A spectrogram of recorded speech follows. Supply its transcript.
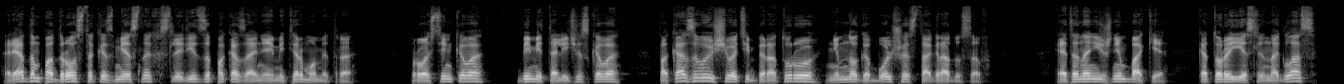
Рядом подросток из местных следит за показаниями термометра. Простенького, биметаллического, показывающего температуру немного больше 100 градусов. Это на нижнем баке, который, если на глаз,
